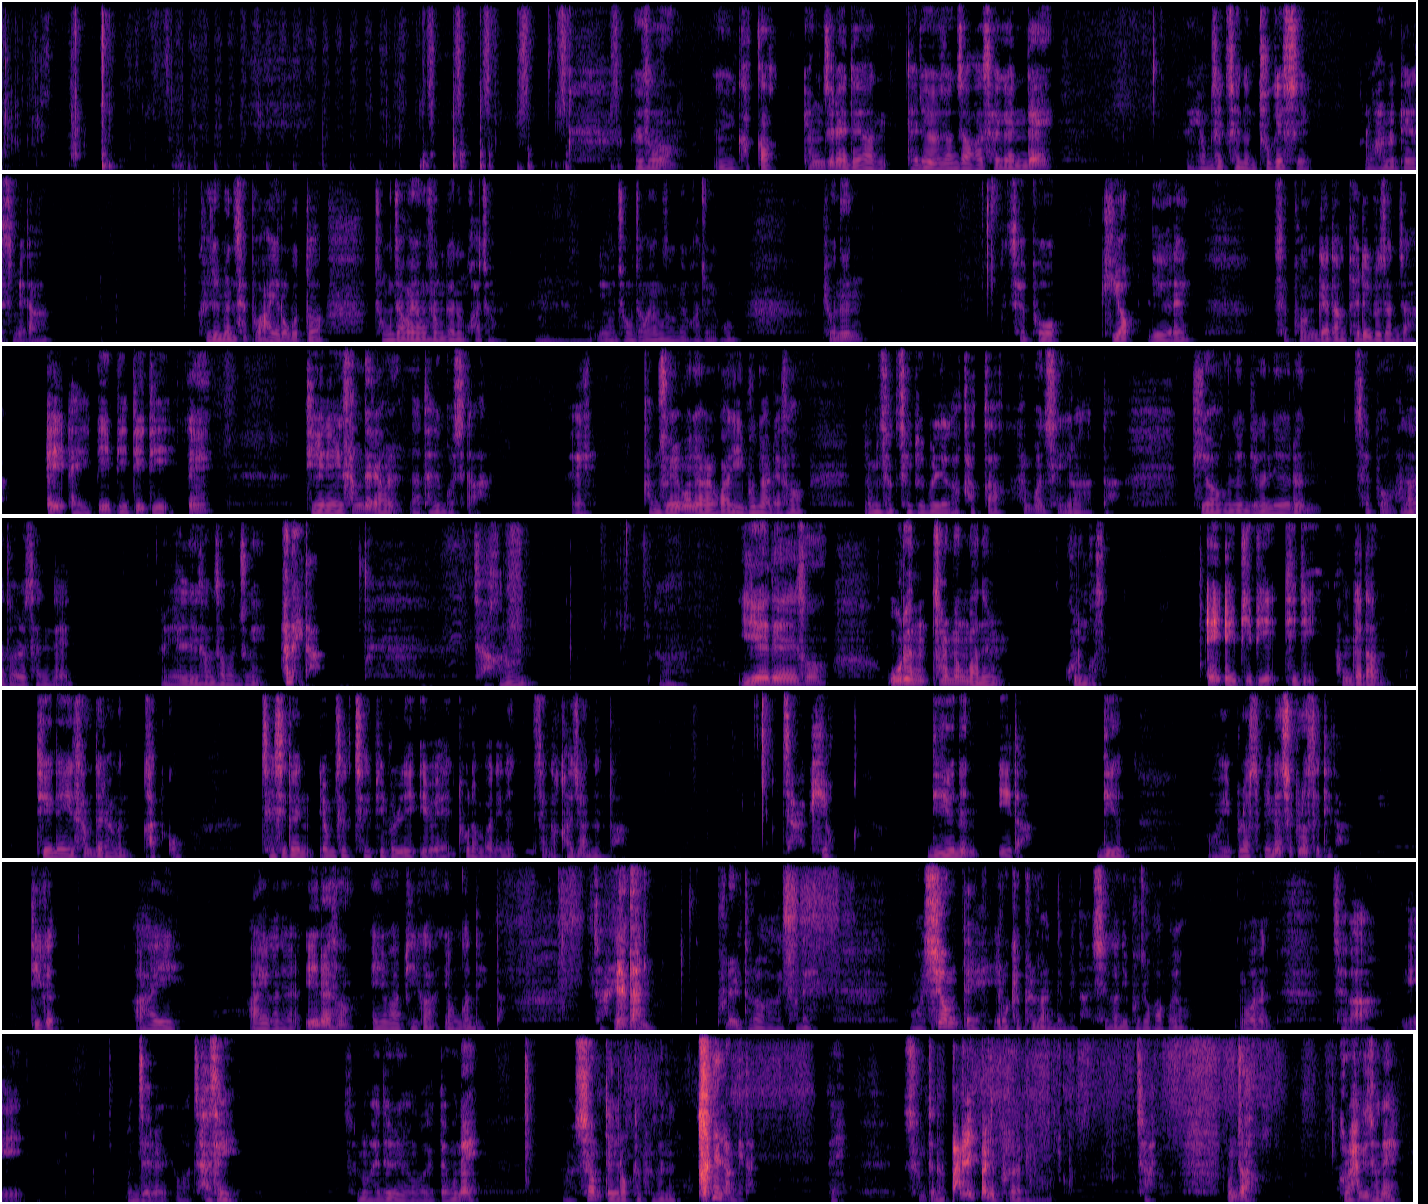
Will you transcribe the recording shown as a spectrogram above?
그래서 이 각각 형질에 대한 대리 유전자가 3개인데 염색체는 2개씩으로 하면 되겠습니다. 그림은 세포 I로부터 정자가 형성되는 과정. 음, 이건 정자가 형성되는 과정이고 표는 세포 기억 리을의 세포 한 개당 대립 유전자 A, A, B, B, D, D의 DNA 상대량을 나타낸 것이다. 예. 감수 1분열과 2분열에서 염색체 비분리가 각각 한 번씩 일어났다. 기억은 니은 리을은 세포 하나 둘 셋 넷 1, 2, 3, 4번 중에 하나이다. 자 그럼 어, 이에 대해서 옳은 설명만을 고른 것은 A, A, B, B, D, D 한 개당 DNA 상대량은 같고 제시된 염색체 비분리 이외의 돌연변이는 생각하지 않는다. 자, 기억. 니은은 2다. 니은. 어, A 플러스 B는 C 플러스 D다. 디귿. I. I가 아니라 1에서 A와 B가 연관돼 있다. 자, 일단 풀이를 들어가기 전에 어, 시험 때 이렇게 풀면 안 됩니다. 시간이 부족하고요. 이거는 제가 이 문제를 어, 자세히 설명해 드리는 거기 때문에 어, 시험 때 이렇게 풀면 큰일 납니다. 네. 시험 때는 빨리빨리 풀어야 돼요. 자, 먼저 그걸 하기 전에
